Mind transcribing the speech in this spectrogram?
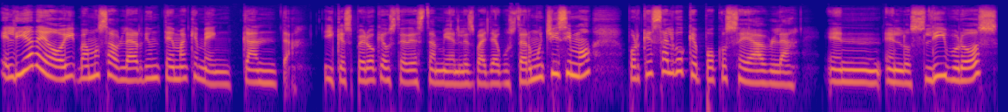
El día de hoy vamos a hablar de un tema que me encanta y que espero que a ustedes también les vaya a gustar muchísimo porque es algo que poco se habla en, los libros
